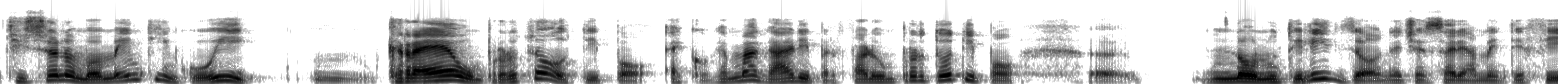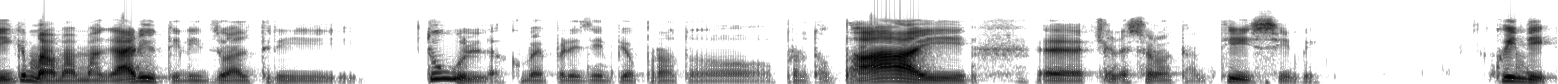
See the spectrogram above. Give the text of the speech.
ci sono momenti in cui mh, creo un prototipo, ecco che magari per fare un prototipo eh, non utilizzo necessariamente Figma, ma magari utilizzo altri tool, come per esempio Proto, ProtoPie, eh, ce ne sono tantissimi. Quindi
